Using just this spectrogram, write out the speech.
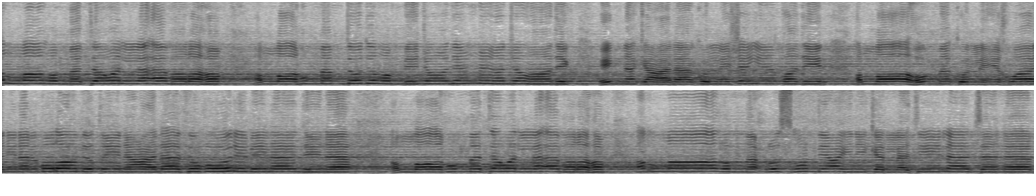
اللهم تول أمرهم. اللهم امددهم بجود من جهدك إنك على كل شيء قدير. اللهم كن لإخواننا المرابطين على ثغور بلادنا. اللهم تول أمرهم اللهم احرسهم بعينك التي لا تنام.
